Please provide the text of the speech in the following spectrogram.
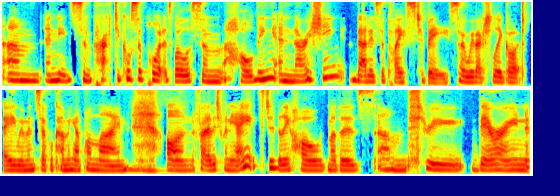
um, and needs some practical support as well as some holding and nourishing, that is the place to be. So we've actually got a women's circle coming up online on Friday the 28th to really hold mothers um, through their own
